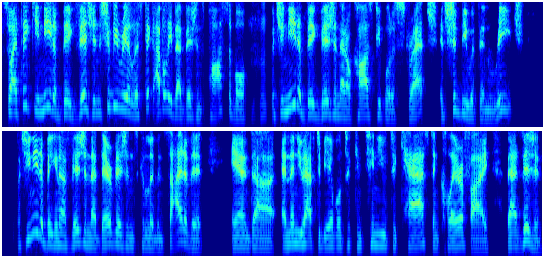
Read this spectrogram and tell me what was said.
So I think you need a big vision. It should be realistic. I believe that vision's possible, mm-hmm. but you need a big vision that'll cause people to stretch. It should be within reach, but you need a big enough vision that their visions can live inside of it. And uh, and then you have to be able to continue to cast and clarify that vision.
